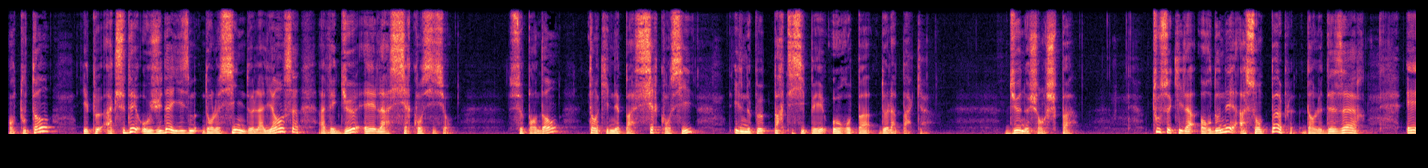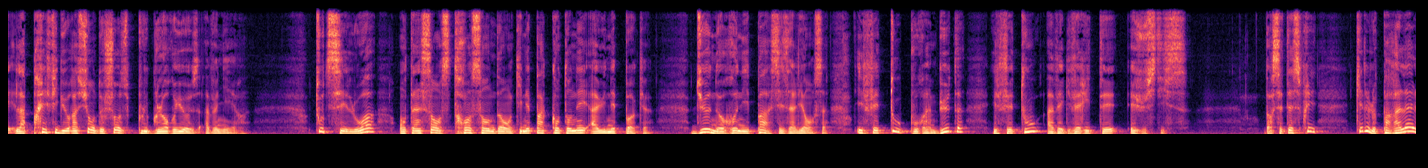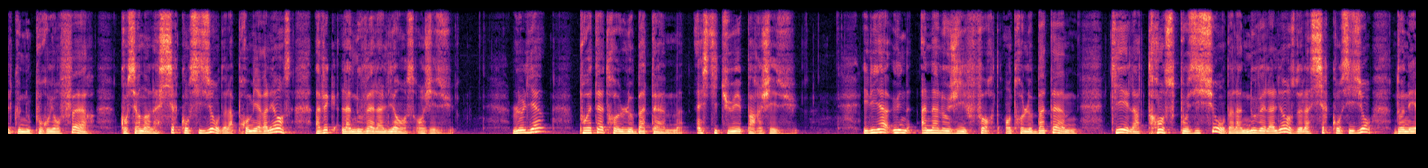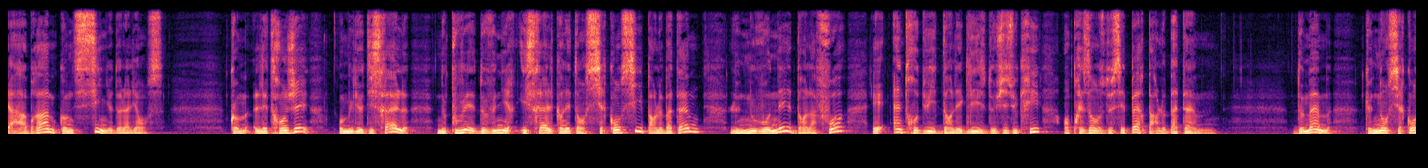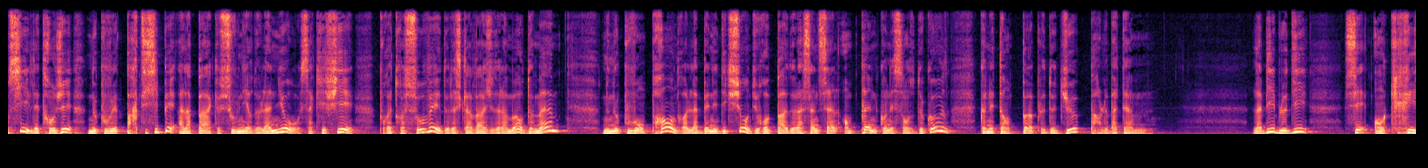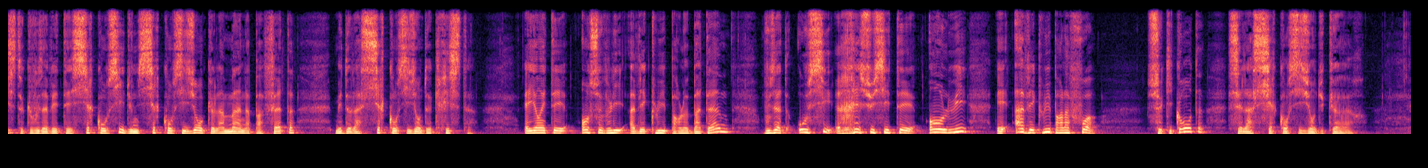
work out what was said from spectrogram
En tout temps, il peut accéder au judaïsme dont le signe de l'alliance avec Dieu est la circoncision. Cependant, tant qu'il n'est pas circoncis, il ne peut participer au repas de la Pâque. Dieu ne change pas. Tout ce qu'il a ordonné à son peuple dans le désert est la préfiguration de choses plus glorieuses à venir. Toutes ces lois ont un sens transcendant qui n'est pas cantonné à une époque. Dieu ne renie pas ses alliances. Il fait tout pour un but, il fait tout avec vérité et justice. Dans cet esprit, quel est le parallèle que nous pourrions faire concernant la circoncision de la première alliance avec la nouvelle alliance en Jésus? Le lien pourrait être le baptême institué par Jésus. Il y a une analogie forte entre le baptême, qui est la transposition dans la nouvelle alliance de la circoncision donnée à Abraham comme signe de l'alliance. Comme l'étranger au milieu d'Israël ne pouvait devenir Israël qu'en étant circoncis par le baptême, le nouveau-né dans la foi est introduit dans l'Église de Jésus-Christ en présence de ses pères par le baptême. De même que non circoncis, l'étranger ne pouvait participer à la Pâque, souvenir de l'agneau sacrifié pour être sauvé de l'esclavage et de la mort, de même, nous ne pouvons prendre la bénédiction du repas de la Sainte Seine en pleine connaissance de cause qu'en étant peuple de Dieu par le baptême. La Bible dit c'est en Christ que vous avez été circoncis d'une circoncision que la main n'a pas faite, mais de la circoncision de Christ. Ayant été enseveli avec lui par le baptême, vous êtes aussi ressuscité en lui et avec lui par la foi. Ce qui compte, c'est la circoncision du cœur.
